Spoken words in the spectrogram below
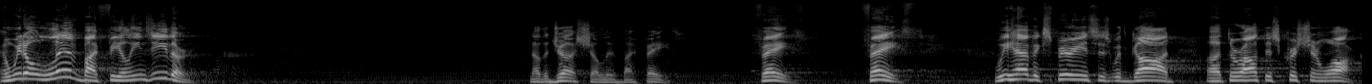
And we don't live by feelings either. Now the just shall live by faith. Faith. Faith. We have experiences with God uh, throughout this Christian walk.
